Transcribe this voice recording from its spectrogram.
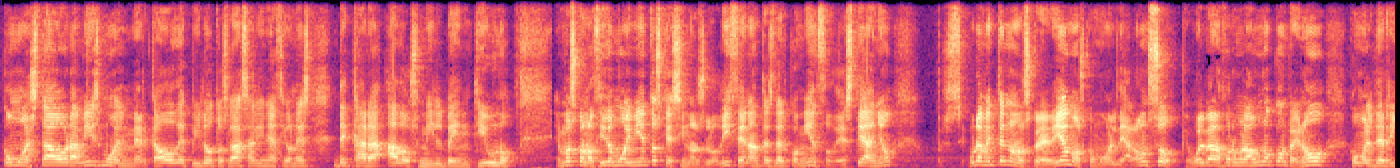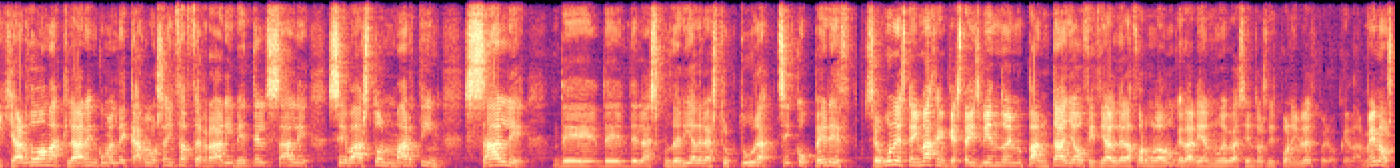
cómo está ahora mismo el mercado de pilotos, las alineaciones de cara a 2021. Hemos conocido movimientos que si nos lo dicen antes del comienzo de este año, pues seguramente no nos creeríamos, como el de Alonso, que vuelve a la Fórmula 1 con Renault, como el de Ricciardo a McLaren, como el de Carlos Sainz a Ferrari, Vettel sale, Sebastian Martin sale de, de, la escudería de la estructura, Checo Pérez. Según esta imagen que estáis viendo en pantalla oficial de la Fórmula 1, quedarían nueve asientos disponibles, pero quedan menos,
